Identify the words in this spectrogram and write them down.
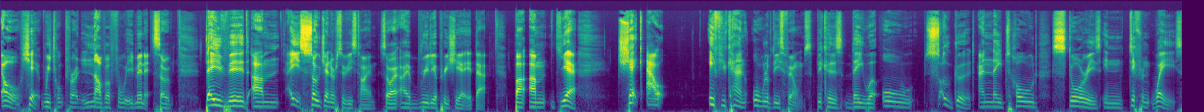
oh shit we talked for another 40 minutes. So david um is so generous with his time so i, I really appreciated that. But um yeah check out if you can all of these films because they were all so good and they told stories in different ways.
